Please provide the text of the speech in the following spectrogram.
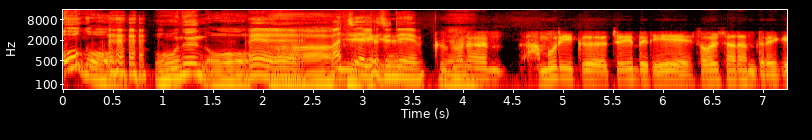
오고 오는 오. 예, 예. 아, 맞지, 예, 예. 교수님. 그거는 아무리 그 저희들이 서울 사람들에게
